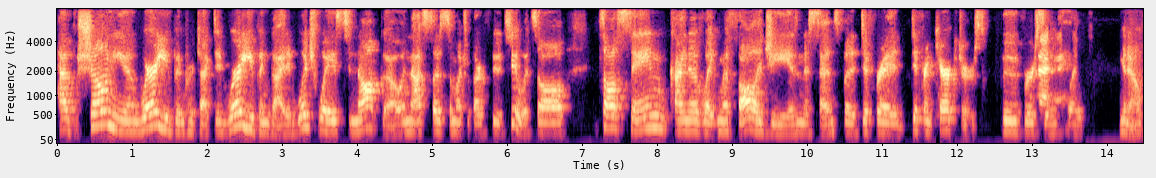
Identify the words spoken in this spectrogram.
have shown you where you've been protected where you've been guided which ways to not go and that says so much with our food too it's all it's all same kind of like mythology in a sense but different different characters food versus like you know.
